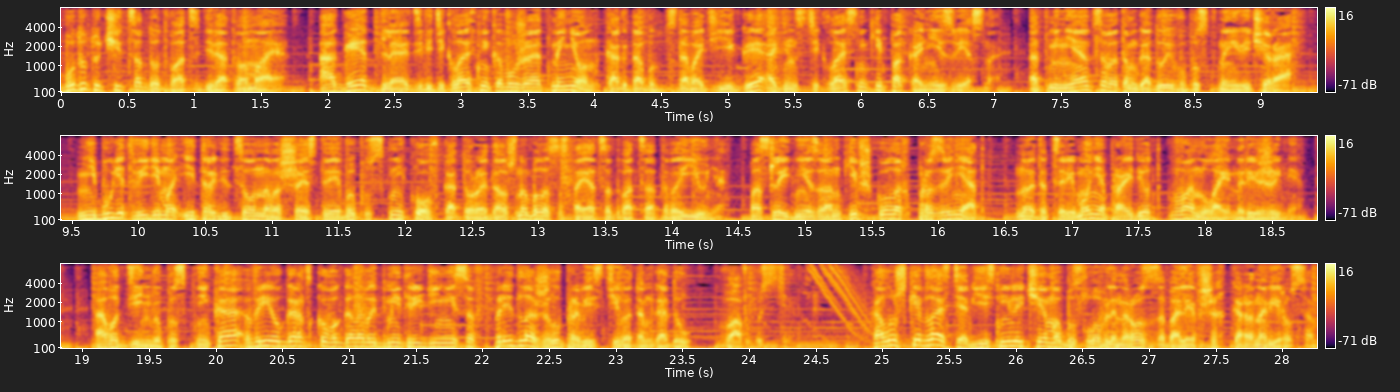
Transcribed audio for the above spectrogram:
будут учиться до 29 мая. ОГЭ для девятиклассников уже отменен. Когда будут сдавать ЕГЭ, одиннадцатиклассники пока неизвестно. Отменяются в этом году и выпускные вечера. Не будет, видимо, и традиционного шествия выпускников, которое должно было состояться 20 июня. Последние звонки в школах прозвенят, но эта церемония пройдет в онлайн-режиме. А вот День выпускника в Рио городского головы Дмитрий Денисов предложил провести в этом году в августе. Калужские власти объяснили, чем обусловлен рост заболевших коронавирусом.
